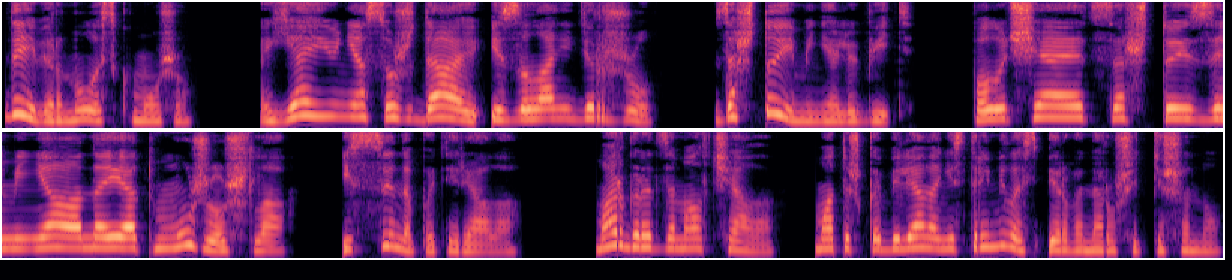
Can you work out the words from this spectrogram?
да и вернулась к мужу. Я ее не осуждаю и зла не держу. За что ей меня любить? Получается, что из-за меня она и от мужа ушла, и сына потеряла. Маргарет замолчала. Матушка Беляна не стремилась первой нарушить тишину.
